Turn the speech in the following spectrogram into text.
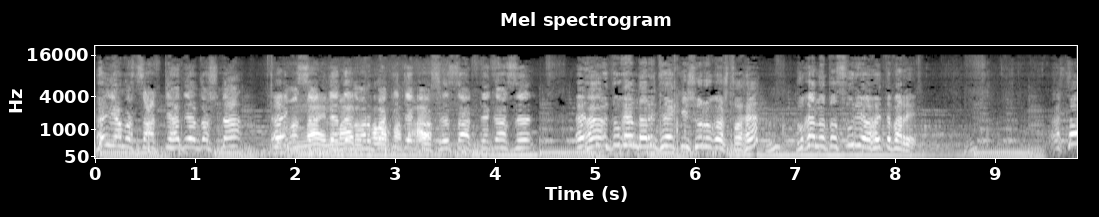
এই আমার চার টাকা দশ না। আমার টাকা মায়ের আমার বাকি টাকা আছে চার টাকা আছে। এই, দোকানদারি থেকে কি শুরু করছ হ্যাঁ? দোকানে তো চুরিও হইতে পারে। আচ্ছা।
